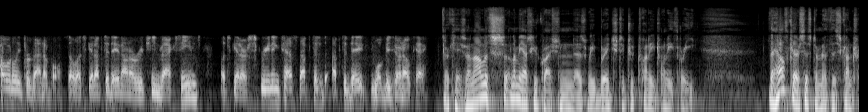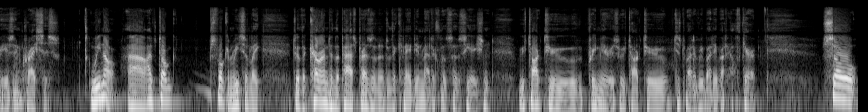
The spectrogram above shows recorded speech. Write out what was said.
Totally preventable. So let's get up to date on our routine vaccines. Let's get our screening tests up to up to date, we'll be doing okay. Okay, so now let's let me ask you a question as we bridge to 2023. The healthcare system of this country is in crisis. We know. Uh, I've talked spoken recently to the current and the past president of the Canadian Medical Association. We've talked to premiers, we've talked to just about everybody about healthcare. So,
